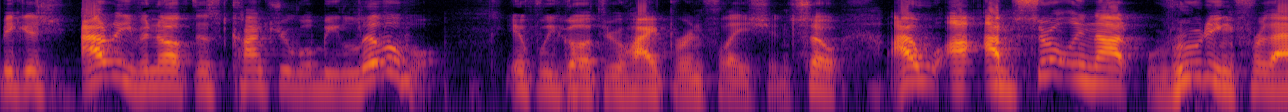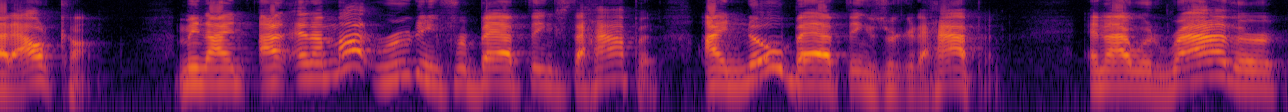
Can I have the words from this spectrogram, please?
because I don't even know if this country will be livable if we go through hyperinflation. So I, am certainly not rooting for that outcome. I mean, I, I, and I'm not rooting for bad things to happen. I know bad things are going to happen, and I would rather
